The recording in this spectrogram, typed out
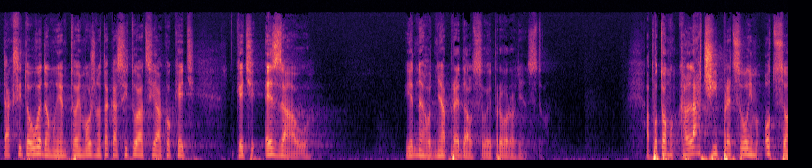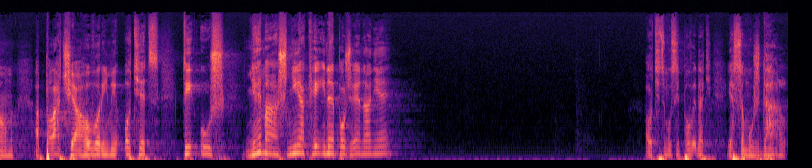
tak si to uvedomujem. To je možno taká situácia, ako keď, keď Ezau jedného dňa predal svoje prvorodenstvo. A potom klačí pred svojim otcom a plače a hovorí mi, otec, ty už nemáš nejaké iné požehnanie? A otec musí povedať, ja som už dal.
